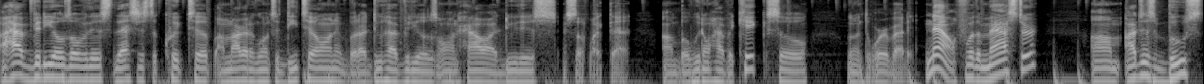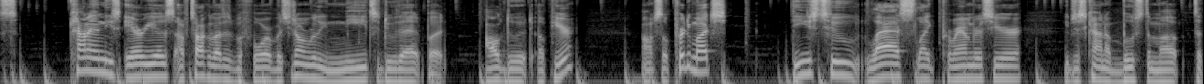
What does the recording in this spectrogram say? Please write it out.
I have videos over this. That's just a quick tip. I'm not going to go into detail on it, but I do have videos on how I do this and stuff like that. Um, but we don't have a kick, so we don't have to worry about it. Now, for the master, um, I just boost kind of in these areas. I've talked about this before, but you don't really need to do that, but I'll do it up here. Um, so pretty much these two last like parameters here, you just kind of boost them up to,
